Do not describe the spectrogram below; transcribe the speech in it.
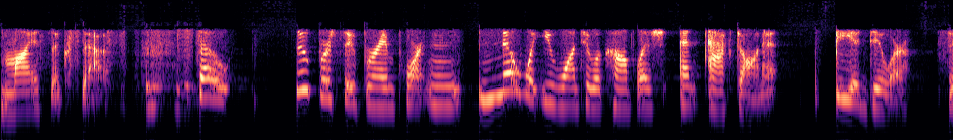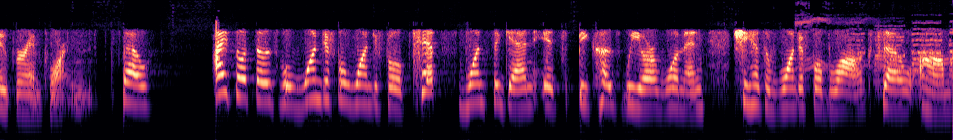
my success. So, super, super important. Know what you want to accomplish and act on it. Be a doer. Super important. So, I thought those were wonderful, wonderful tips. Once again, it's because we are women. She has a wonderful blog, so um,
